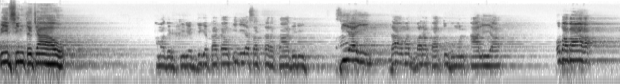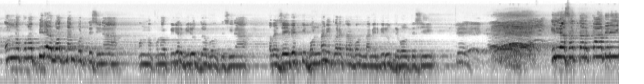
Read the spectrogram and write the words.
পীর চিনতে চাও আমাদের পীরের দিকে তাকাও ইলিয়াস আত্মার কাদেরি জিয়াই দামাত বারাকাতুহুমুল আলিয়া। ও বাবা অন্য কোন পীরের বদনাম করতেছি না অন্য কোন পীরের বিরুদ্ধে বলতেছি না তবে যেই ব্যক্তি বন্ডামি করে তার বন্ডামির বিরুদ্ধে বলতেছি ইলিয়াস আত্মার কাদেরি,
